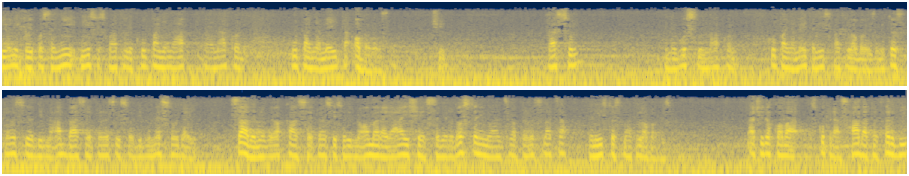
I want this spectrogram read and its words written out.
i oni koji posle njih nisu smatrali kupanje na, nakon kupanja mejta obavezno. Znači gasul ili gusul nakon kupanja mejta nisu smatrali obavezno i to se prenosi od Ibn Abbas i prenosi se od Ibn Mesuda i Sada Ibn Vakal se prenosi se od Ibn Omara i Ajše sa vjerodostojnim lancima prenosilaca da nisu to smatrali obavezno znači dok ova skupina ashaba to tvrdi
